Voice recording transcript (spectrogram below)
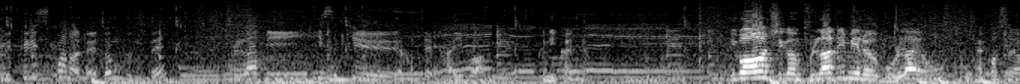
우리 트리스파나 레전드인데? 블라디 이 스킬한테 다이브 하는데? 그니까요 이거 지금 블라디미르 몰라요 잘 컸어요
